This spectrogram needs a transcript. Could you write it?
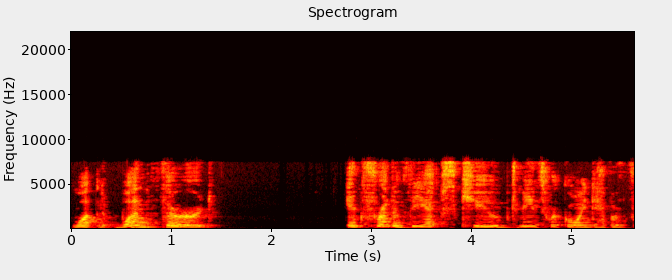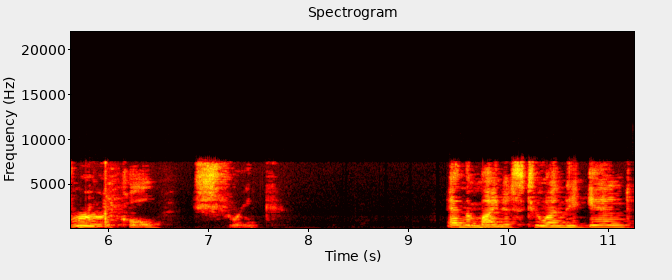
One, One third in front of the x cubed means we're going to have a vertical shrink. And the minus 2 on the end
